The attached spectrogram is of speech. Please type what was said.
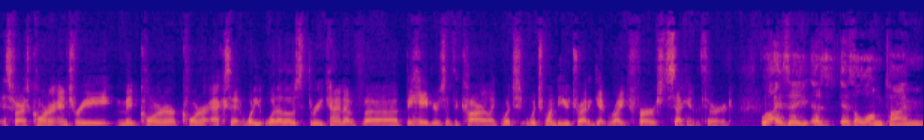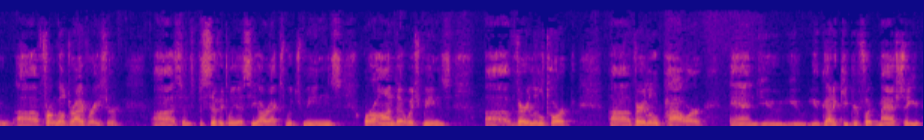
as far as corner entry, mid corner, corner exit, what do you, what are those three kind of uh, behaviors of the car? Like which which one do you try to get right first, second, and third? Well, as a as as a longtime uh, front wheel drive racer, uh, and specifically a CRX, which means or a Honda, which means uh, very little torque, uh, very little power, and you you you got to keep your foot mashed. So you,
